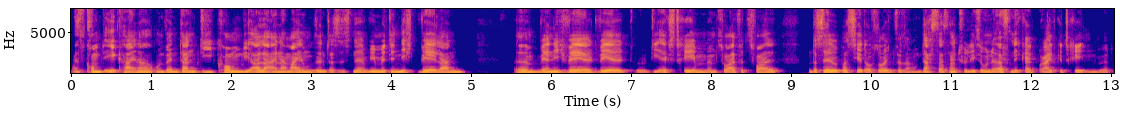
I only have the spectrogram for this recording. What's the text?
es kommt eh keiner. Und wenn dann die kommen, die alle einer Meinung sind, das ist ne, wie mit den Nichtwählern. Ähm, wer nicht wählt, wählt die Extremen im Zweifelsfall. Und dasselbe passiert auf solchen Versammlungen. Dass das natürlich so in der Öffentlichkeit breitgetreten wird.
